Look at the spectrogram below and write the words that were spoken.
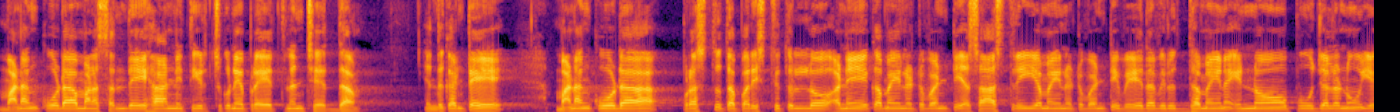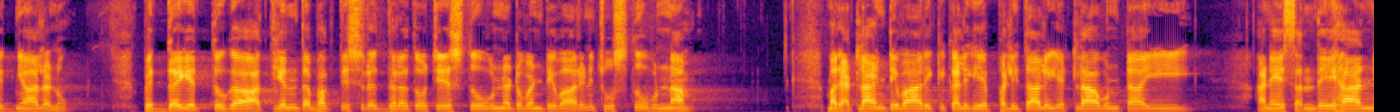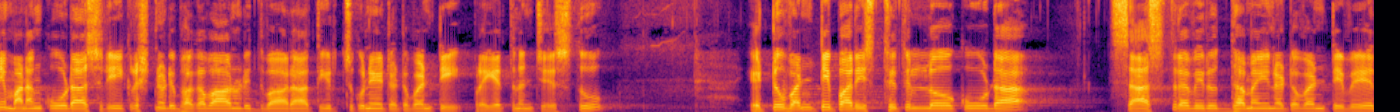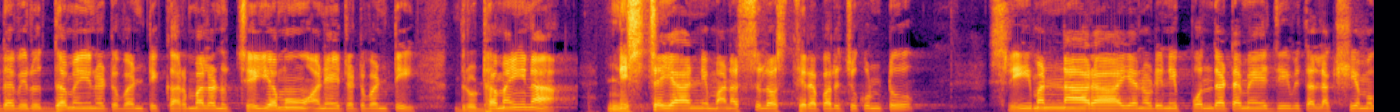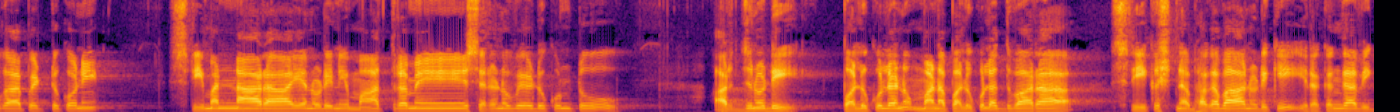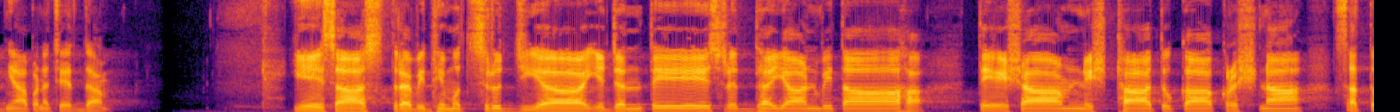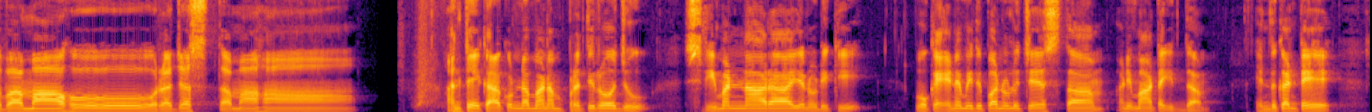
మనం కూడా మన సందేహాన్ని తీర్చుకునే ప్రయత్నం చేద్దాం. ఎందుకంటే మనం కూడా ప్రస్తుత పరిస్థితుల్లో అనేకమైనటువంటి అశాస్త్రీయమైనటువంటి వేద విరుద్ధమైన ఎన్నో పూజలను యజ్ఞాలను పెద్ద ఎత్తుగా అత్యంత భక్తి శ్రద్ధలతో చేస్తూ ఉన్నటువంటి వారిని చూస్తూ ఉన్నాం. మరి అట్లాంటి వారికి కలిగే ఫలితాలు ఎట్లా ఉంటాయి? అనే సందేహాన్ని మనం కూడా శ్రీకృష్ణుడి భగవానుడి ద్వారా తీర్చుకునేటటువంటి ప్రయత్నం చేస్తూ ఎటువంటి పరిస్థితుల్లో కూడా శాస్త్ర విరుద్ధమైనటువంటి వేద విరుద్ధమైనటువంటి కర్మలను చేయము అనేటటువంటి దృఢమైన నిశ్చయాన్ని మనస్సులో స్థిరపరుచుకుంటూ శ్రీమన్నారాయణుడిని పొందటమే జీవిత లక్ష్యముగా పెట్టుకొని శ్రీమన్నారాయణుడిని మాత్రమే శరణు వేడుకుంటూ అర్జునుడి పలుకులను మన పలుకుల ద్వారా శ్రీకృష్ణ భగవానుడికి ఈ రకంగా విజ్ఞాపన చేద్దాం. ఏ శాస్త్ర విధిముత్సృజ్య యజంతే శ్రద్ధయాన్వితా తేషాం నిష్ఠాతు కా కృష్ణ సత్వమాహో రజస్తమ. అంతేకాకుండా మనం ప్రతిరోజు శ్రీమన్నారాయణుడికి ఒక ఎనిమిది పనులు చేస్తాం అని మాట ఇద్దాం. ఎందుకంటే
